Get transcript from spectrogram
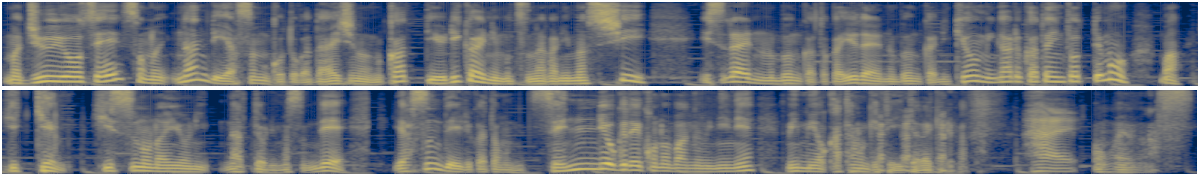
まあ、重要性、そのなんで休むことが大事なのかっていう理解にもつながりますし、イスラエルの文化とかユダヤの文化に興味がある方にとっても、まあ、必見、必須の内容になっておりますんで、休んでいる方も全力でこの番組にね、耳を傾けていただければと はい。思います。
